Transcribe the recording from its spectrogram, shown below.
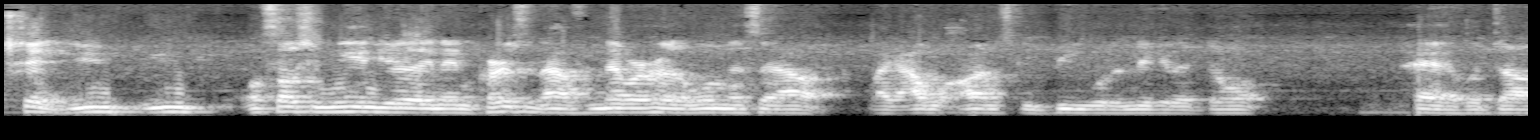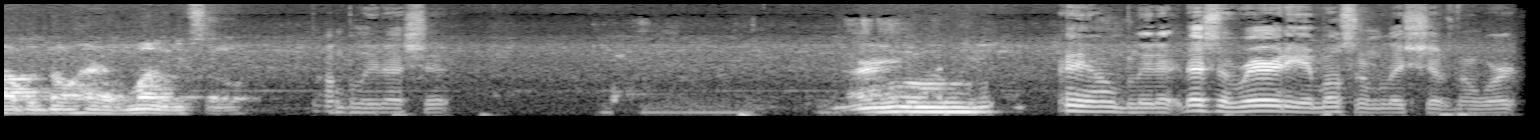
shit, you you on social media and in person, I've never heard a woman say, "I like I will honestly be with a nigga that don't have a job or don't have money." So I don't believe that shit. I mean, I don't believe that. That's a rarity, and most of them relationships don't work.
